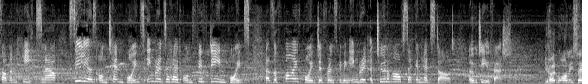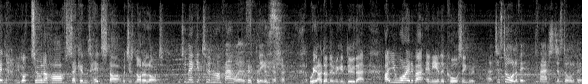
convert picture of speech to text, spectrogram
southern heats. Now, Celia's on 10 points, Ingrid's ahead on 15 points. That's a five-point difference, giving Ingrid a two and a half second head start. Over to you, Fash. You heard what Ollie said? You got two and a half seconds head start, which is not a lot. Could you make it two and a half hours, please? We, I don't think we can do that. Are you worried about any of the course, Ingrid? uh, just all of it, Fash, just all of it.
